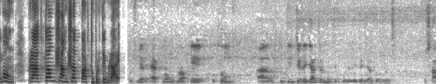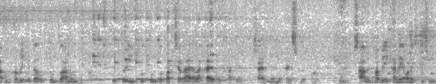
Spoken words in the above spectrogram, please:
এবং প্রাক্তন সাংসদ পার্থপ্রতিম রায়? কোচবিহার এক নং ব্লকে প্রথম দু তিনটে রেজাল্টের মধ্যে রেজাল্টও রয়েছে। স্বাভাবিকভাবে এটা অত্যন্ত আনন্দ। এই প্রত্যন্ত পাঠশালা এলাকায় ও থাকে, সাহেব মোহাম্মদ হাই স্কুলে পড়ে স্বাভাবিকভাবে এখানে অনেক কিছু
